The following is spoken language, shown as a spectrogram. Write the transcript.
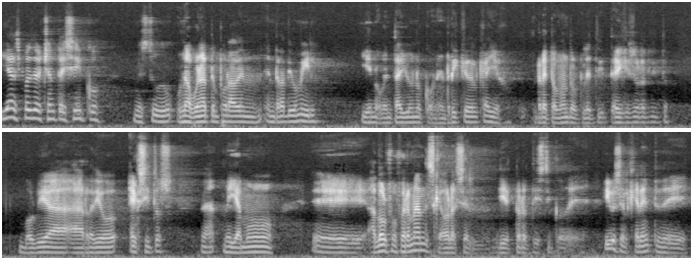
Y ya después de 85 me estuve una buena temporada en, Radio 1000 y en 91 con Enrique del Callejo, retomando lo que te dije hace un ratito, volví a, Radio Éxitos, me llamó eh, Adolfo Fernández, que ahora es el director artístico de, digo, es el gerente de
